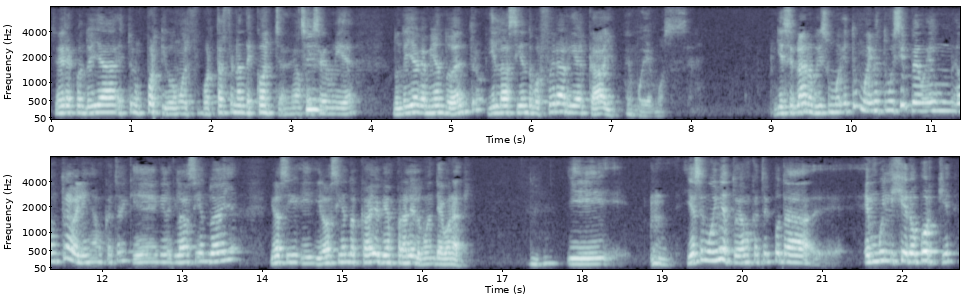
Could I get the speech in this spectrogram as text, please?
sino Era cuando ella, esto era un pórtico, como el portal Fernández Concha, digamos, Sí. una idea, donde ella iba caminando adentro y él la va siguiendo por fuera arriba del caballo. es muy hermoso. Y ese plano, pues, es un, mo- esto es un movimiento muy simple, es un, es un traveling, digamos, ¿cachai? Que, que, que la va siguiendo a ella y, va, y, y va siguiendo al caballo que va en paralelo, como en diagonal. Y, y ese movimiento, digamos, ¿cachai? Puta, eh, es muy ligero porque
